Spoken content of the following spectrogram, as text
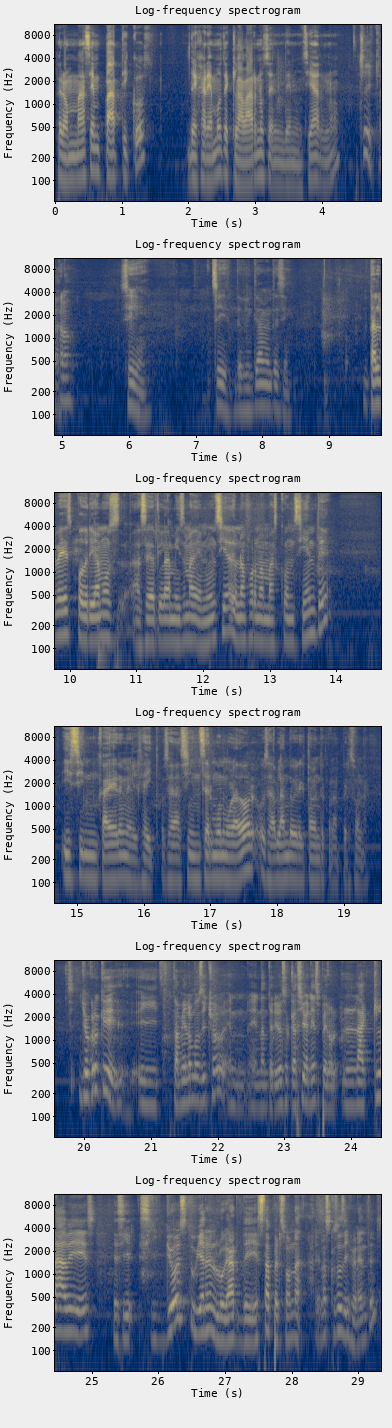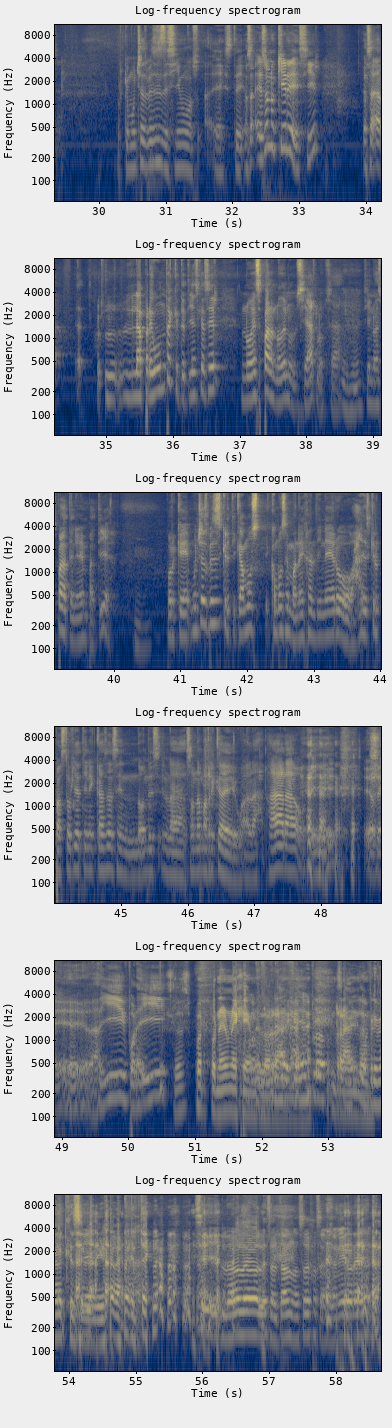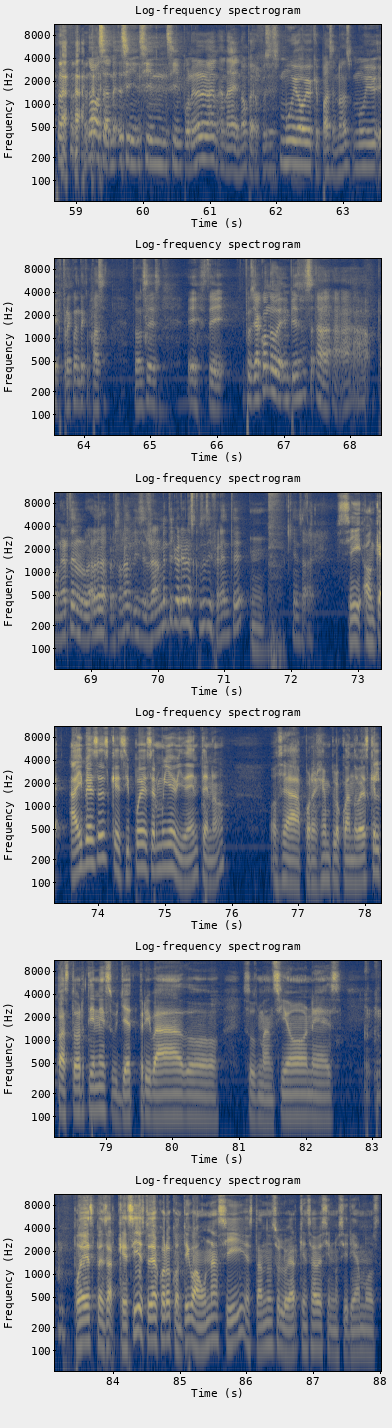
pero más empáticos, dejaríamos de clavarnos en denunciar, ¿no? Sí, claro. Sí, sí, definitivamente sí. Tal vez podríamos hacer la misma denuncia de una forma más consciente y sin caer en el hate, o sea, sin ser murmurador, o sea, hablando directamente con la persona. Yo creo que, y también lo hemos dicho en, en anteriores ocasiones, pero la clave es decir, si yo estuviera en el lugar de esta persona, ¿haré las cosas diferentes? Porque muchas veces decimos, este, o sea, eso no quiere decir, o sea, la pregunta que te tienes que hacer no es para no denunciarlo, o sea, sino es para tener empatía. Porque muchas veces criticamos cómo se maneja el dinero, o "Ay, es que el pastor ya tiene casas en donde es- en la zona más rica de Guadalajara o de, o de allí, por ahí. Eso es por poner un ejemplo Por poner un random. ejemplo. Random. Lo primero que se me vino a la mente, ¿no? Sí, luego, luego le saltaron los ojos a mi amigo Aurelio. No, o sea, sin, sin, sin poner a, a nadie, ¿no? Pero pues es muy obvio que pase, ¿no? Es muy eh, frecuente que pasa. Entonces, este, pues ya cuando empiezas a, ponerte en el lugar de la persona, dices, ¿realmente yo haría las cosas diferente? Mm. ¿Quién sabe? Sí, aunque hay veces que sí puede ser muy evidente, ¿no? O sea, por ejemplo, cuando ves que el pastor tiene su jet privado, sus mansiones, puedes pensar que sí, estoy de acuerdo contigo, aún así, estando en su lugar, quién sabe si nos iríamos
